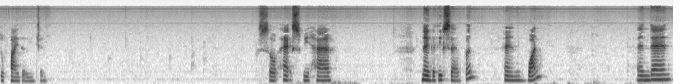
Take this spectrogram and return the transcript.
to find the region. So x we have negative 7 and 1 and then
